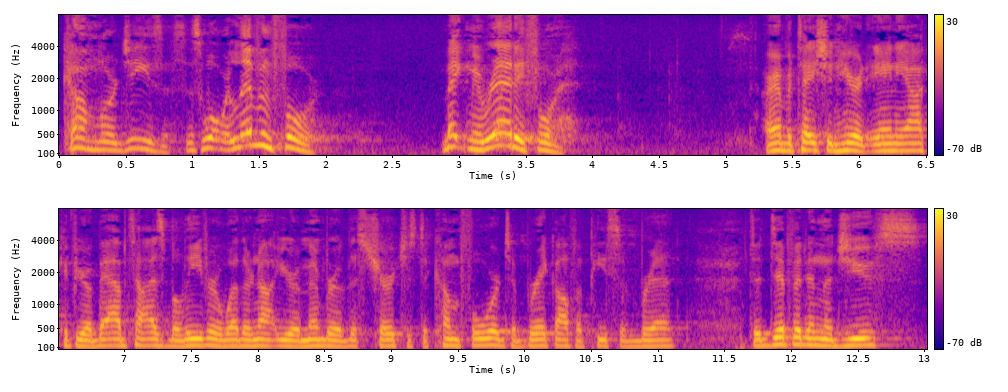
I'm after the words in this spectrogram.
Come, Lord Jesus. This is what we're living for. Make me ready for it. Our invitation here at Antioch, if you're a baptized believer, whether or not you're a member of this church, is to come forward to break off a piece of bread, to dip it in the juice,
